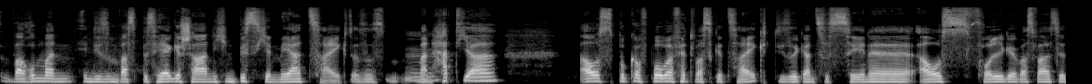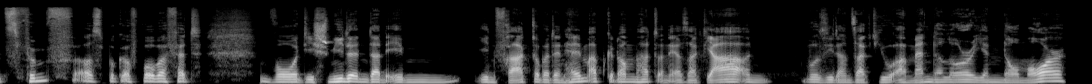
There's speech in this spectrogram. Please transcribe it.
warum man in diesem, was bisher geschah, nicht ein bisschen mehr zeigt. Also es, mhm. man hat ja aus Book of Boba Fett was gezeigt. Diese ganze Szene aus Folge, was war es jetzt, fünf aus Book of Boba Fett, wo die Schmiedin dann eben ihn fragt, ob er den Helm abgenommen hat und er sagt ja und wo sie dann sagt, you are Mandalorian no more.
